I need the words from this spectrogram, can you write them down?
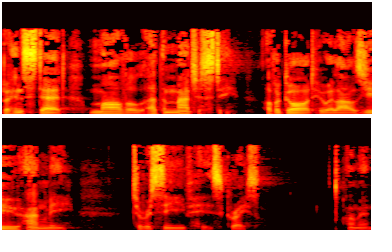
but instead marvel at the majesty of a God who allows you and me to receive his grace. Amen.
